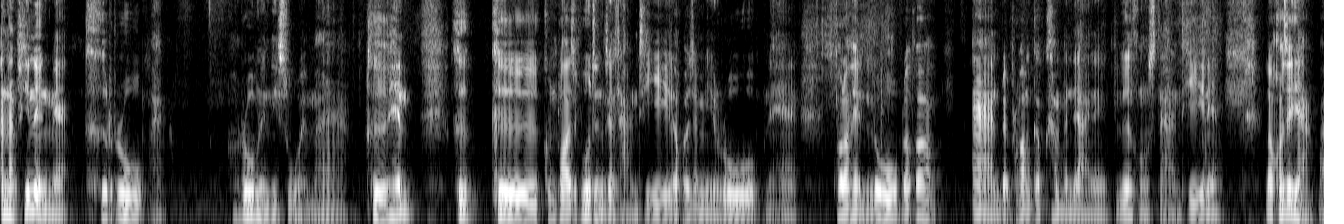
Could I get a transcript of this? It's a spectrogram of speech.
อันดับที่หนึ่งเนี่ยคือรูปฮะรูปในนี้สวยมาก คือเห็นคือคือคุณพลอยจะพูดถึงสถานที่แล้วก็จะมีรูปนะฮะพอเราเห็นรูปแล้วก็ อ่านไปพร้อมกับคำบรรยายในเรื่องของสถานที่เนี่ย เราก็จะอยากไป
